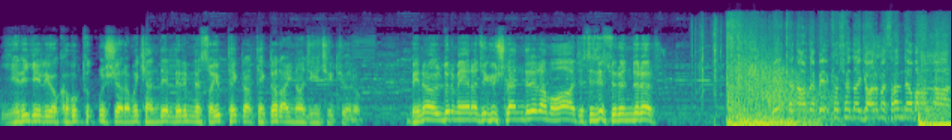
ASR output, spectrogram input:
Yeri geliyor kabuk tutmuş yaramı kendi ellerimle soyup tekrar tekrar aynı acıyı çekiyorum. Beni öldürmeyen acı güçlendirir ama o acı sizi süründürür. Bir kenarda bir köşede görmesen de varlar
